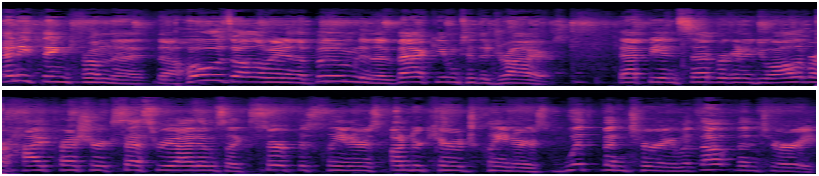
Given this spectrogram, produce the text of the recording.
anything from the, the hose all the way to the boom to the vacuum to the dryers. That being said, we're going to do all of our high pressure accessory items like surface cleaners, undercarriage cleaners, with Venturi, without Venturi.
